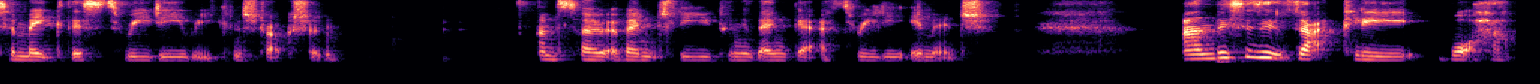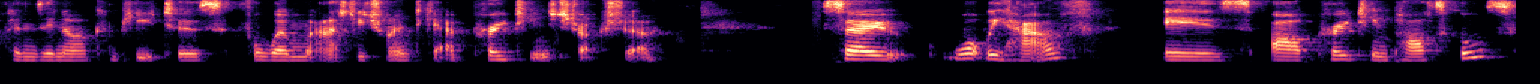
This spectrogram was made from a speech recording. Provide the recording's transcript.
to make this 3D reconstruction. And so eventually you can then get a 3D image. And this is exactly what happens in our computers for when we're actually trying to get a protein structure. So what we have is our protein particles,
